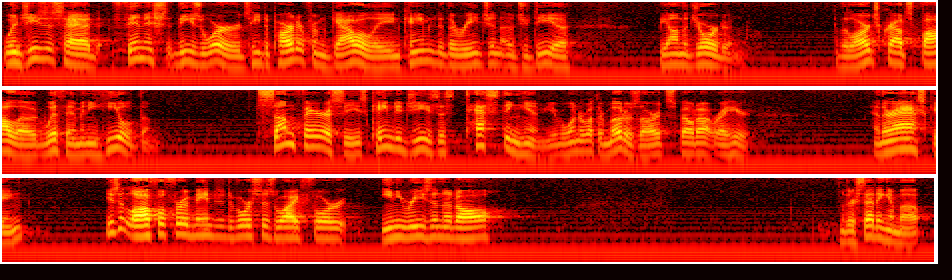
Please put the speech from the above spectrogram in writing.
when Jesus had finished these words, he departed from Galilee and came into the region of Judea beyond the Jordan. The large crowds followed with him, and he healed them. Some Pharisees came to Jesus testing him. You wonder what their motives are? It's spelled out right here. And they're asking, Is it lawful for a man to divorce his wife for any reason at all? They're setting him up.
